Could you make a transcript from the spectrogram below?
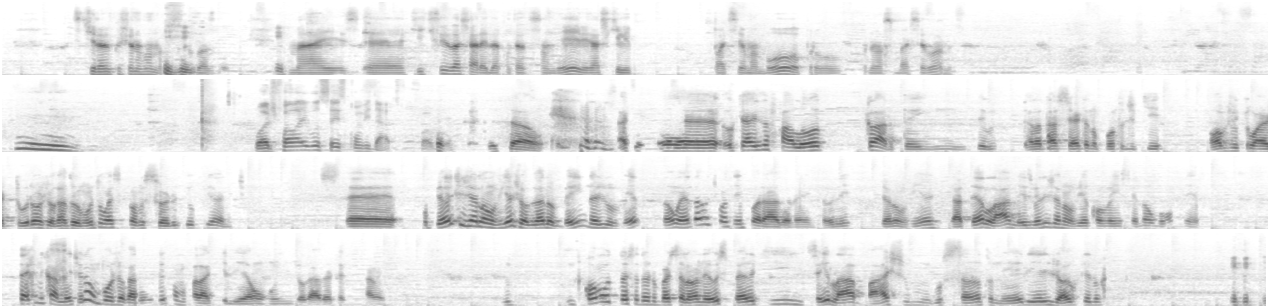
Tirando o Cristiano Ronaldo, eu gosto dele. Mas, o é, que, que vocês acharam aí da contratação dele? Acho que ele pode ser uma boa pro, pro nosso Barcelona? Hum. Pode falar aí vocês, convidados, por favor. Então, aqui, é, o que a Isa falou, claro, tem, tem, ela tá certa no ponto de que, óbvio que o Arthur é um jogador muito mais promissor do que o Pjanic. É, o Pjanic já não vinha jogando bem na Juventus, não é da última temporada, né? Então ele já não vinha, até lá mesmo ele já não vinha convencendo há um bom tempo. Tecnicamente ele é um bom jogador, não tem como falar que ele é um ruim jogador tecnicamente como torcedor do Barcelona, eu espero que, sei lá, baixe o santo nele e ele jogue o que nunca.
